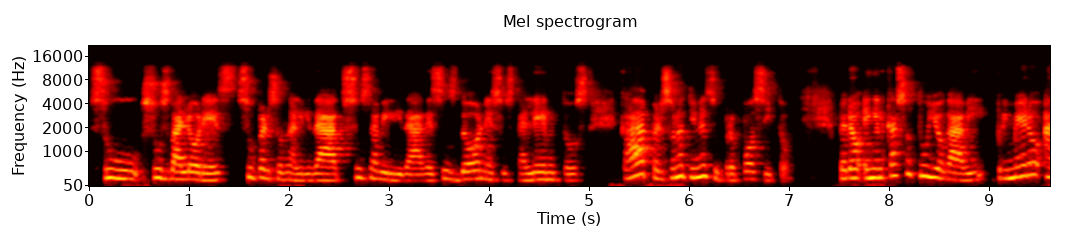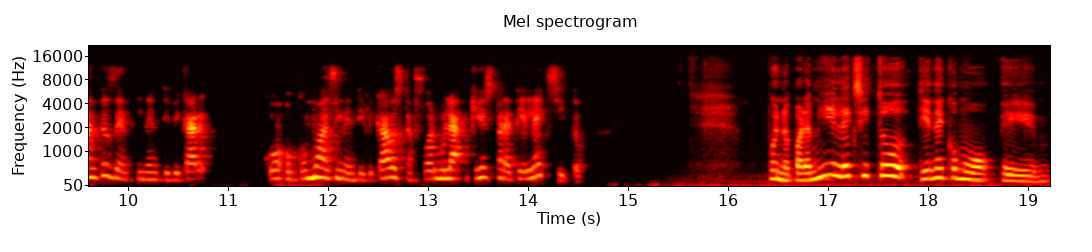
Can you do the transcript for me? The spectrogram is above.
sus valores, su personalidad, sus habilidades, sus dones, sus talentos. Cada persona tiene su propósito. Pero en el caso tuyo, Gaby, primero, antes de identificar o cómo has identificado esta fórmula, ¿qué es para ti el éxito? Bueno, para mí el éxito tiene como eh,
